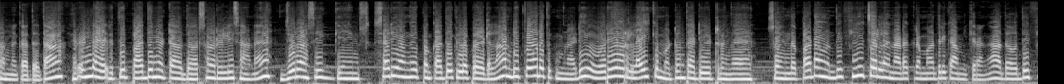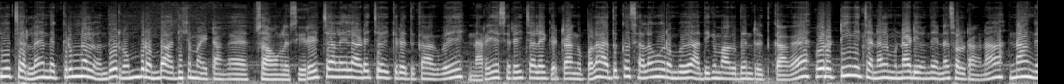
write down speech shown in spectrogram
சொன்ன கதை தான் ரெண்டாயிரத்தி பதினெட்டாவது வருஷம் ரிலீஸ் ஆன ஜுராசிக் கேம்ஸ் சரி வாங்க இப்ப கதைக்குள்ள போயிடலாம். அப்படி போறதுக்கு முன்னாடி ஒரே ஒரு லைக் மட்டும் தட்டி விட்டுருங்க. சோ இந்த படம் வந்து ஃபியூச்சர்ல நடக்கிற மாதிரி காமிக்கிறாங்க. அதாவது ஃபியூச்சர்ல இந்த கிரிமினல் வந்து ரொம்ப ரொம்ப அதிகமாயிட்டாங்க. சோ அவங்கள சிறைச்சாலையில அடைச்சு வைக்கிறதுக்காகவே நிறைய சிறைச்சாலை கட்டுறாங்க போல. அதுக்கும் செலவும் ரொம்பவே அதிகமாகுதுன்றதுக்காக ஒரு டிவி சேனல் முன்னாடி வந்து என்ன சொல்றாங்கன்னா நாங்க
